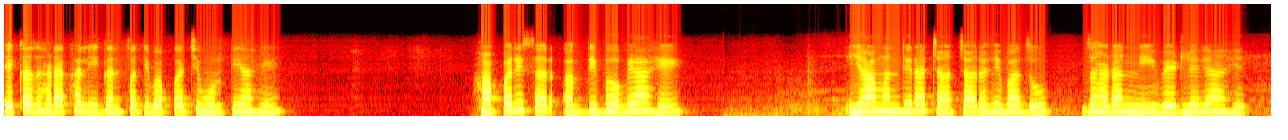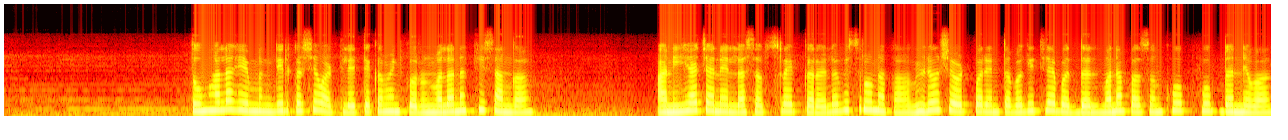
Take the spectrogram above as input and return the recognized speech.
एका झाडाखाली गणपती बाप्पाची मूर्ती आहे. हा परिसर अगदी भव्य आहे. या मंदिराच्या चारही बाजू झाडांनी वेढलेल्या आहेत. तुम्हाला हे मंदिर कसे वाटले ते कमेंट करून मला नक्की सांगा. आणि ह्या चॅनेलला सबस्क्राईब करायला विसरू नका. व्हिडिओ शेवटपर्यंत बघितल्याबद्दल मनापासून खूप खूप धन्यवाद.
